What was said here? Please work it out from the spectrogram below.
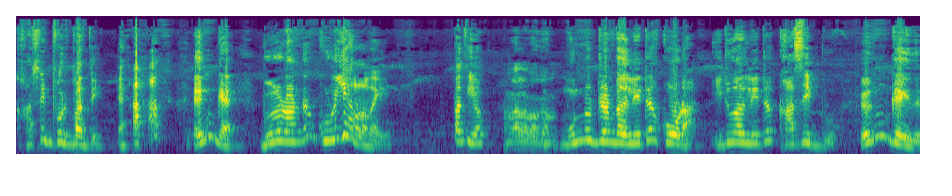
கசிப்பு உற்பத்தி. எங்க? வீடொன்றின் குளியலறை. பத்தியோ? முன்னூற்றி எண்பது லிட்டர் கோடா இருபது லிட்டர் கசிப்பு. எங்க இது?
